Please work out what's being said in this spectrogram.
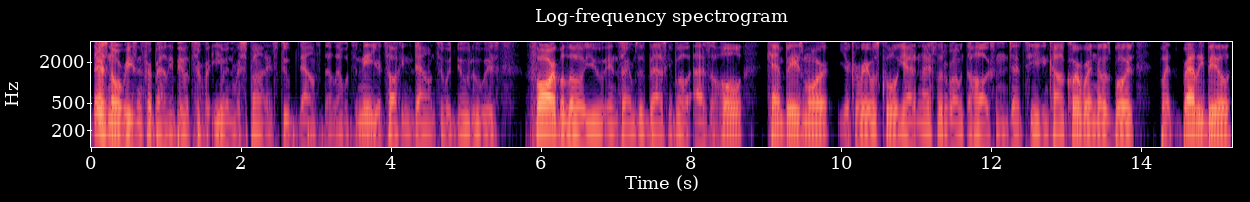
there's no reason for Bradley Beal to re- even respond and stoop down to that level. To me, you're talking down to a dude who is far below you in terms of basketball as a whole. Kent Bazemore, your career was cool. You had a nice little run with the Hawks and Jeff Teague and Kyle Korver and those boys. But Bradley Beal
